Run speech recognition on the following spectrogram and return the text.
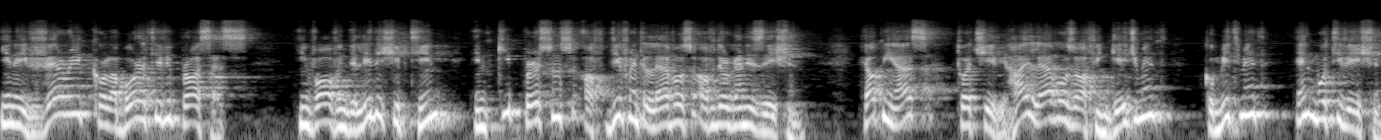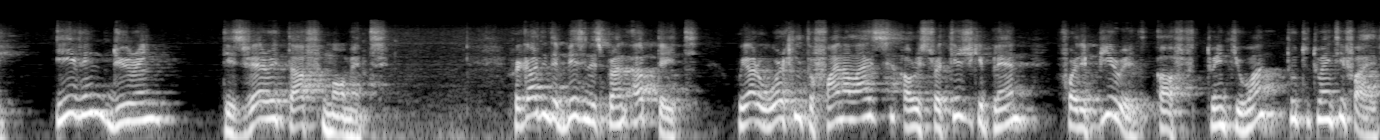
in a very collaborative process involving the leadership team and key persons of different levels of the organization helping us to achieve high levels of engagement, commitment, and motivation, even during this very tough moment. Regarding the business plan update, we are working to finalize our strategic plan for the period of 21 to 25,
